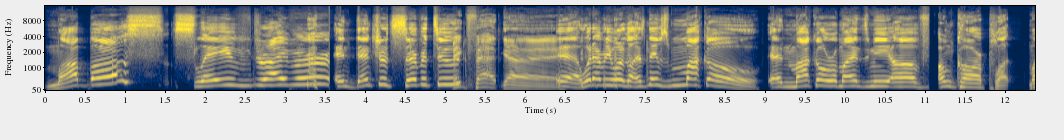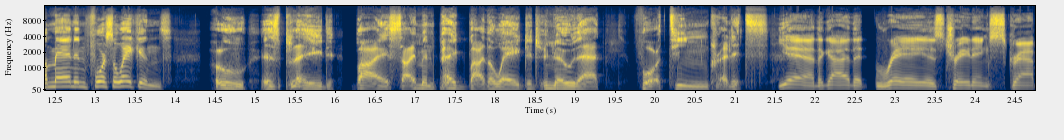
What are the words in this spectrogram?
mob boss, slave driver, indentured servitude. Big fat guy. yeah, whatever you want to call it. His name's Mako. And Mako reminds me of Unkar Plut, my man in Force Awakens. Who is played by Simon Pegg, by the way. Did you know that? 14 credits. Yeah, the guy that Rey is trading scrap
